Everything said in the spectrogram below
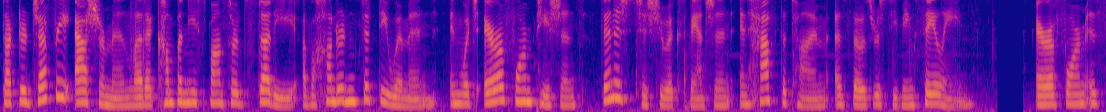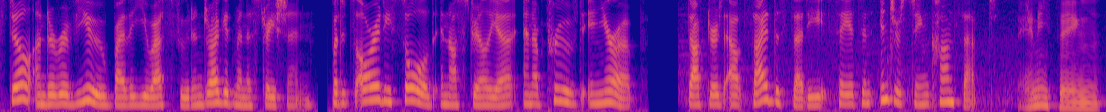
Dr. Jeffrey Ascherman led a company sponsored study of 150 women in which Aeroform patients finished tissue expansion in half the time as those receiving saline. Aeroform is still under review by the U.S. Food and Drug Administration, but it's already sold in Australia and approved in Europe. Doctors outside the study say it's an interesting concept. Anything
